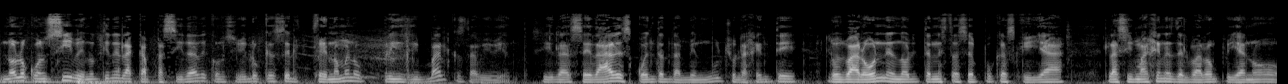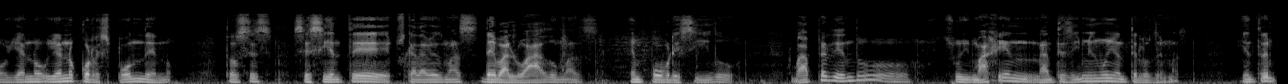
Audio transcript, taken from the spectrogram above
no lo concibe, no tiene la capacidad de concebir lo que es el fenómeno principal que está viviendo. Y las edades cuentan también mucho, la gente, los varones, ¿no? ahorita en estas épocas que ya las imágenes del varón pues ya no, ya no, ya no corresponden, ¿no? Entonces se siente pues, cada vez más devaluado, más empobrecido, va perdiendo su imagen ante sí mismo y ante los demás. Y entra en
